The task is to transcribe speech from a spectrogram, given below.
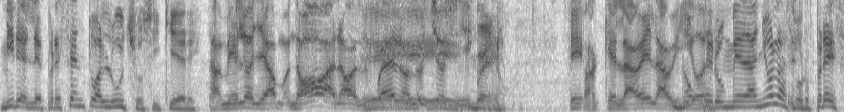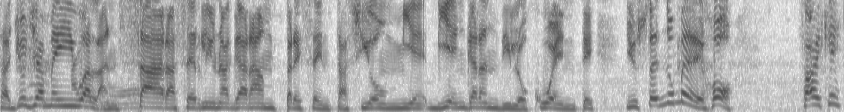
Mire, le presento a Lucho si quiere. También lo llamo. No, no, bueno, Lucho sí. Bueno. Eh, para que lave el avión. No, pero me dañó la sorpresa. Yo ya me iba a lanzar a hacerle una gran presentación bien, grandilocuente y usted no me dejó. ¿Sabe qué?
